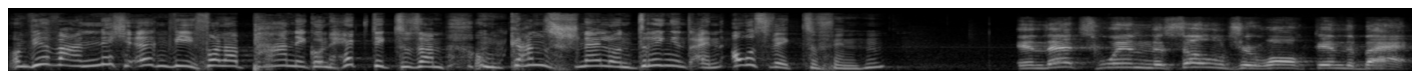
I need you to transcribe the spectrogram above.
Und wir waren nicht irgendwie voller Panik und Hektik zusammen, um ganz schnell und dringend einen Ausweg zu finden. And that's when the soldier walked in the back.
